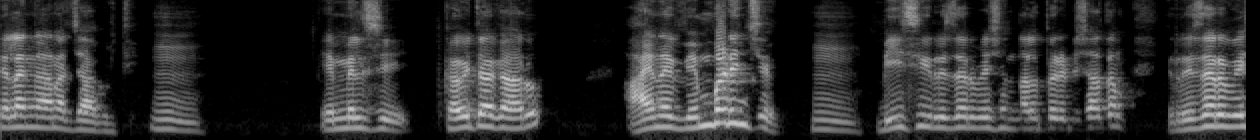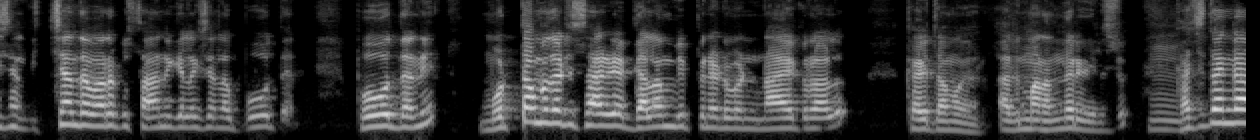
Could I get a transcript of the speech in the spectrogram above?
తెలంగాణ జాగృతి. ఎమ్మెల్సీ కవిత గారు ఆయన వెంబడించారు. బీసీ రిజర్వేషన్ నలభై రెండు శాతం రిజర్వేషన్ ఇచ్చేంత వరకు స్థానిక ఎలక్షన్లకు పోవద్దని పోవద్దని మొట్టమొదటిసారిగా గలం విప్పినటువంటి నాయకురాలు కవితమ్మ గారు. అది మనందరికీ తెలుసు. ఖచ్చితంగా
